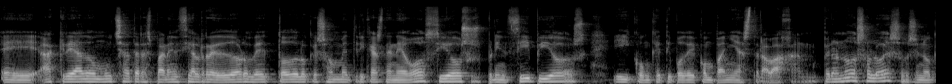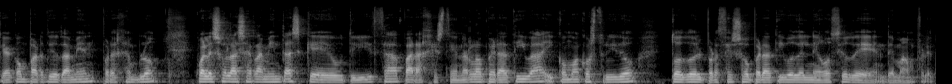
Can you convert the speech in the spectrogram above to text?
eh, ha creado mucha transparencia alrededor de todo lo que son métricas de negocio, sus principios y con qué tipo de compañías trabajan. Pero no solo eso, sino que ha compartido también, por ejemplo, cuáles son las herramientas que utiliza para gestionar la operativa y cómo ha construido todo el proceso operativo del negocio de, Manfred.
